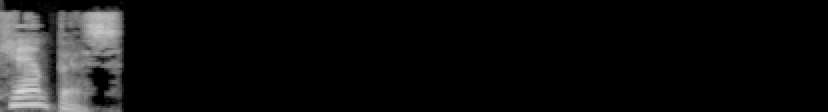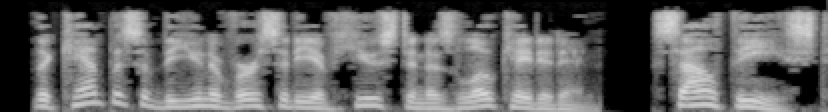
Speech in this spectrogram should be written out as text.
Campus The campus of the University of Houston is located in Southeast,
